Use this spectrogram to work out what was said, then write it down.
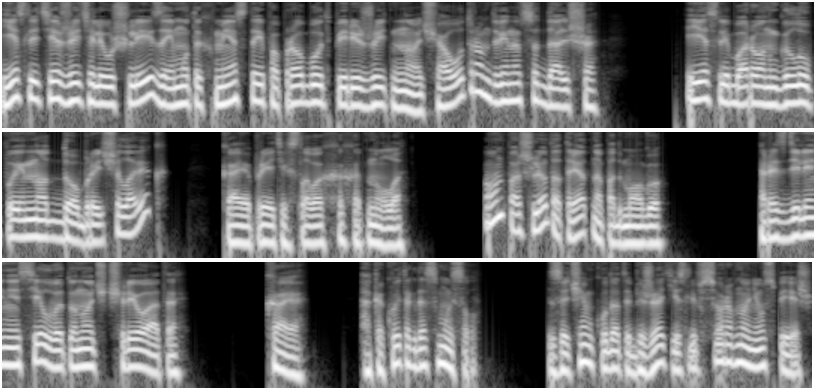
Если те жители ушли, займут их место и попробуют пережить ночь, а утром двинутся дальше. Если барон глупый, но добрый человек...» Кая при этих словах хохотнула. «Он пошлет отряд на подмогу. Разделение сил в эту ночь чревато. Кая, а какой тогда смысл? Зачем куда-то бежать, если все равно не успеешь?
